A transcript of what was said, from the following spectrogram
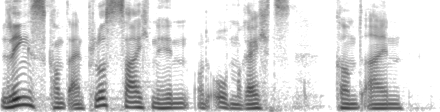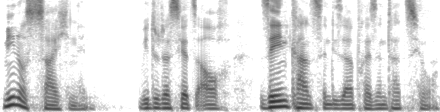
links kommt ein Pluszeichen hin und oben rechts kommt ein Minuszeichen hin, wie du das jetzt auch sehen kannst in dieser Präsentation.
